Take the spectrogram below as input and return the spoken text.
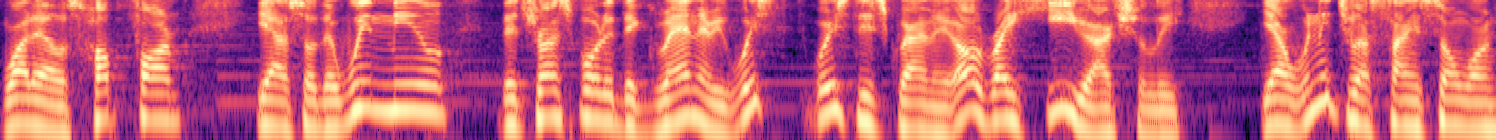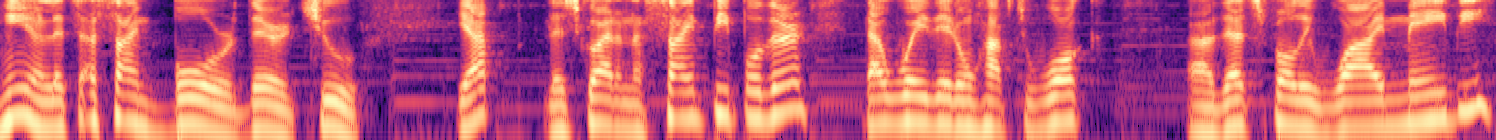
What else? Hop farm. Yeah, so the windmill, they transported the granary. Where's where's this granary? Oh, right here, actually. Yeah, we need to assign someone here. Let's assign board there, too. Yep, Let's go ahead and assign people there. That way they don't have to walk. Uh, that's probably why maybe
